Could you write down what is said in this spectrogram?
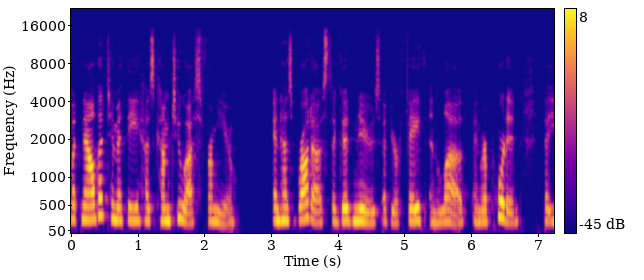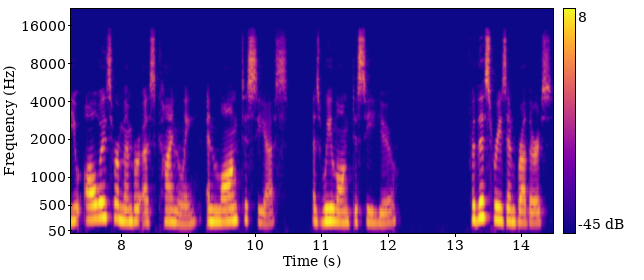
But now that Timothy has come to us from you, and has brought us the good news of your faith and love, and reported that you always remember us kindly and long to see us, as we long to see you. For this reason, brothers,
